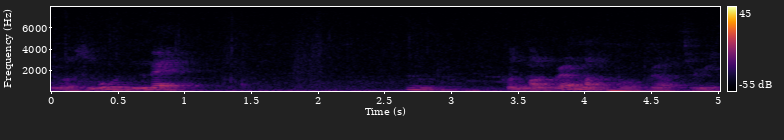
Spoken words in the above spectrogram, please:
It was more than that. Mm. Because my grandmother brought me up here,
